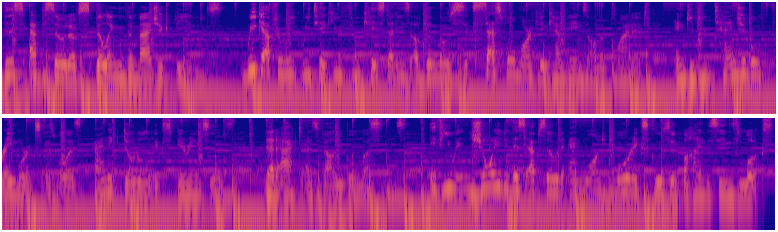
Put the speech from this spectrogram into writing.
this episode of Spilling the Magic Beans. Week after week, we take you through case studies of the most successful marketing campaigns on the planet and give you tangible frameworks as well as anecdotal experiences that act as valuable lessons. If you enjoyed this episode and want more exclusive behind the scenes looks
